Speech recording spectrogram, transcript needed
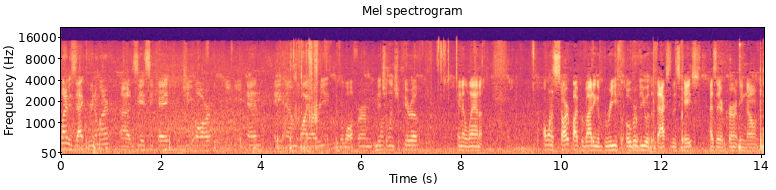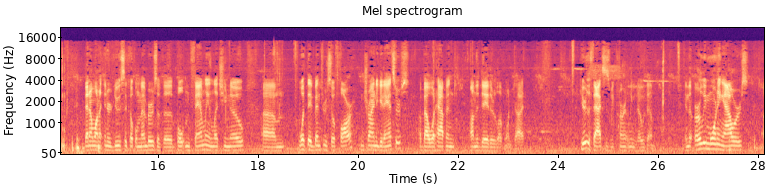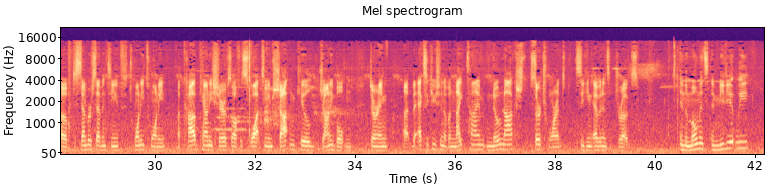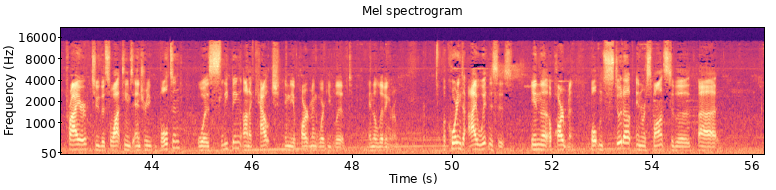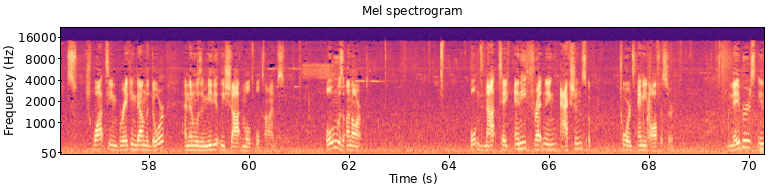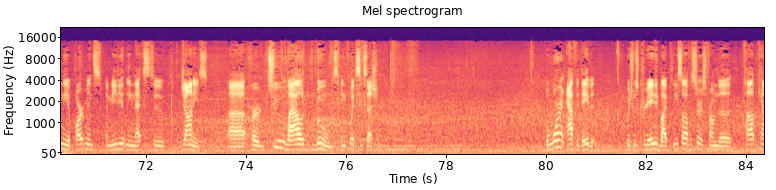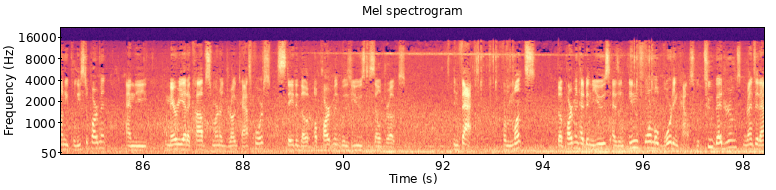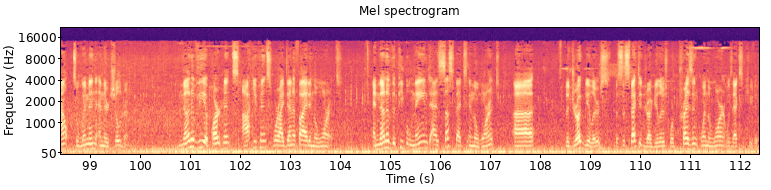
My name is Zack Greenamyre, uh, Z-A-C-K, G-R-E-E-N-A-M-Y-R-E, with the law firm Mitchell and Shapiro in Atlanta. I want to start by providing a brief overview of the facts of this case as they are currently known. Then I want to introduce a couple members of the Bolton family and let you know um, what they've been through so far in trying to get answers about what happened on the day their loved one died. Here are the facts as we currently know them. In the early morning hours of December 17th, 2020, a Cobb County Sheriff's Office SWAT team shot and killed Johnny Bolton during uh, the execution of a nighttime no knock search warrant seeking evidence of drugs. In the moments immediately prior to the SWAT team's entry, Bolton was sleeping on a couch in the apartment where he lived, in the living room. According to eyewitnesses in the apartment, Bolton stood up in response to the uh, SWAT team breaking down the door and then was immediately shot multiple times. Bolton was unarmed. Bolton did not take any threatening actions towards any officer. Neighbors in the apartments immediately next to Johnny's uh, heard two loud booms in quick succession. The warrant affidavit, which was created by police officers from the Cobb County Police Department and the Marietta Cobb Smyrna Drug Task Force stated the apartment was used to sell drugs. In fact, for months, the apartment had been used as an informal boarding house with two bedrooms rented out to women and their children. None of the apartment's occupants were identified in the warrant, and none of the people named as suspects in the warrant, uh, the drug dealers, the suspected drug dealers, were present when the warrant was executed.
